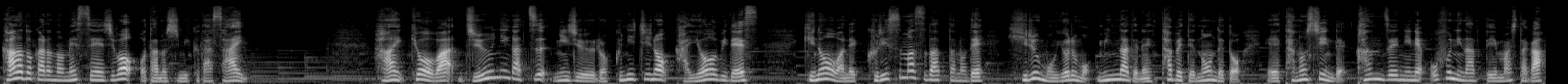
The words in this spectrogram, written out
カードからのメッセージをお楽しみください。はい、今日は12月26日の火曜日です。昨日はね、クリスマスだったので、昼も夜もみんなでね、食べて飲んでと、えー、楽しんで完全にね、オフになっていましたが、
